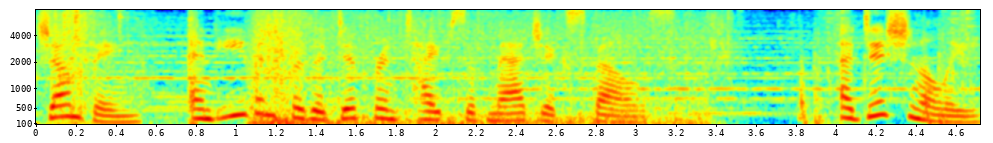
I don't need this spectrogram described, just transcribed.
jumping, and even for the different types of magic spells. Additionally,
